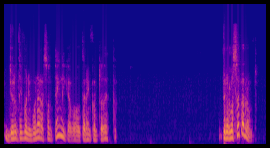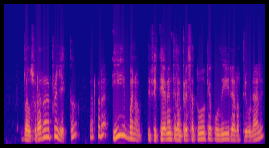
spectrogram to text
yo no tengo ninguna razón técnica para votar en contra de esto. Pero lo cerraron, clausuraron el proyecto, y bueno, efectivamente la empresa tuvo que acudir a los tribunales,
